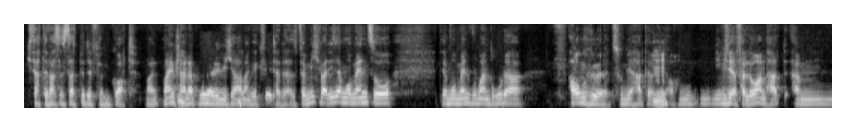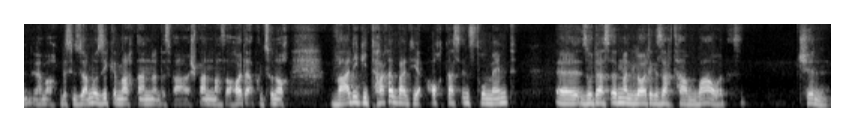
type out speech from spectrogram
ich dachte, was ist das bitte für ein Gott? Mein, mein kleiner Bruder, den ich jahrelang gequält hatte. Also für mich war dieser Moment so der Moment, wo mein Bruder Augenhöhe zu mir hatte und mhm. auch nie, wieder verloren hat. Ähm, wir haben auch ein bisschen zusammen Musik gemacht dann und das war spannend, macht es auch heute ab und zu noch. War die Gitarre bei dir auch das Instrument, äh, so dass irgendwann die Leute gesagt haben, wow, das, Gin,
